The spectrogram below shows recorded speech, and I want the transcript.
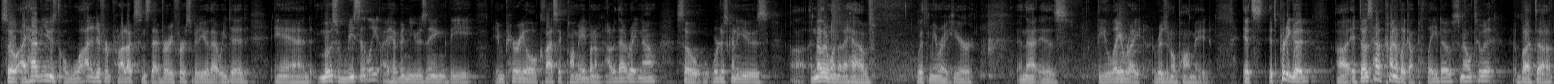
So I have used a lot of different products since that very first video that we did. And most recently, I have been using the Imperial Classic Pomade, but I'm out of that right now. So we're just gonna use uh, another one that I have with me right here, and that is the Layrite Original Pomade. It's, it's pretty good. Uh, it does have kind of like a Play-Doh smell to it, but uh,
